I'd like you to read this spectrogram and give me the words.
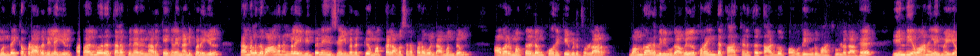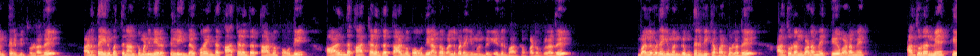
முன்வைக்கப்படாத நிலையில் பல்வேறு தரப்பினரின் அறிக்கைகளின் அடிப்படையில் தங்களது வாகனங்களை விற்பனை செய்வதற்கு மக்கள் அவசரப்பட வேண்டாம் என்றும் அவர் மக்களிடம் கோரிக்கை விடுத்துள்ளார். வங்காள விரிகுடாவில் குறைந்த காற்றழுத்த தாழ்வு பகுதி உருவாகியுள்ளதாக இந்திய வானிலை மையம் தெரிவித்துள்ளது. அடுத்த இருபத்தி நான்கு மணி நேரத்தில் இந்த குறைந்த காற்றழுத்த தாழ்வு பகுதி ஆழ்ந்த காற்றழுத்த தாழ்வு பகுதியாக வலுவடையும் என்று எதிர்பார்க்கப்படுகிறது. வலுவடையும் என்றும் தெரிவிக்கப்பட்டுள்ளது. அத்துடன் வடமேற்கு வடமேற்கு அத்துடன் மேற்கு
